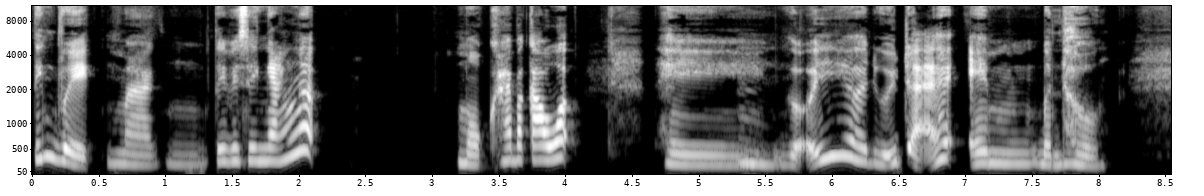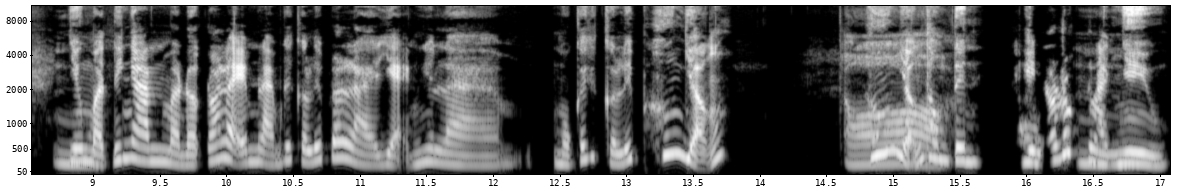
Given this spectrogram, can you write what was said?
tiếng Việt mà, TVC ngắn á, 1, 2, 3 câu á, thì Ừm. gửi, ơ, gửi trễ em bình thường. Nhưng mà Ừm. tiếng Anh mà đợt đó là em làm cái clip đó là dạng như là một cái clip hướng dẫn, hướng dẫn thông tin thì nó rất là Ừm. nhiều.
